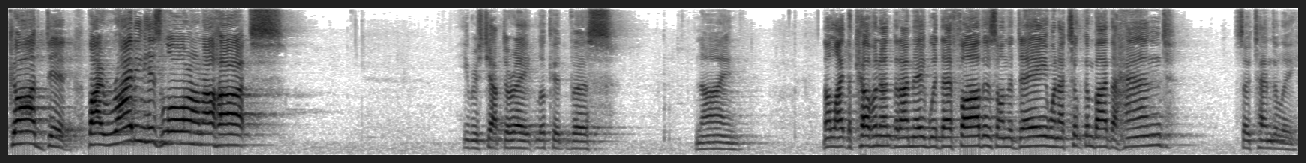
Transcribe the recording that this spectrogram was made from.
God did by writing His law on our hearts. Hebrews chapter 8, look at verse 9. Not like the covenant that I made with their fathers on the day when I took them by the hand so tenderly.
